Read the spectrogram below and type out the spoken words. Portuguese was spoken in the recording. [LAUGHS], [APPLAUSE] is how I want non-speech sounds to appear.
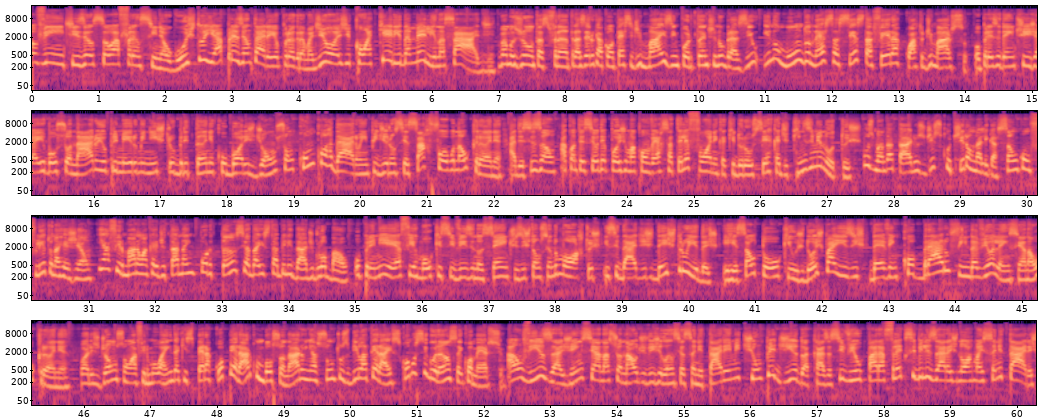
Olá, ouvintes! Eu sou a Francine Augusto e apresentarei o programa de hoje com a querida Melina Saad. Vamos juntas, Fran, trazer o que acontece de mais importante no Brasil e no mundo nesta sexta-feira, 4 de março. O presidente Jair Bolsonaro e o primeiro-ministro britânico Boris Johnson concordaram em pedir um cessar-fogo na Ucrânia. A decisão aconteceu depois de uma conversa telefônica que durou cerca de 15 minutos. Os mandatários discutiram na ligação conflito na região e afirmaram acreditar na importância da estabilidade global. O premier afirmou que civis inocentes estão sendo mortos e cidades destruídas e ressaltou que os dois países devem cobrar o fim da violência na Ucrânia. Boris Johnson afirmou ainda que espera cooperar com Bolsonaro em assuntos bilaterais, como segurança e comércio. A Anvisa, Agência Nacional de Vigilância Sanitária, emitiu um pedido à Casa Civil para flexibilizar as normas sanitárias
